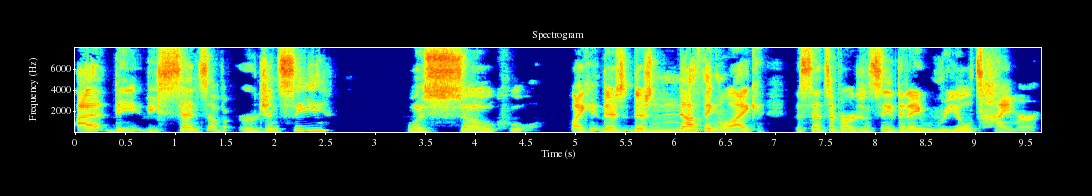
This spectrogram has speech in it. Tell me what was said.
I the the sense of urgency was so cool. Like there's there's nothing like the sense of urgency that a real timer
